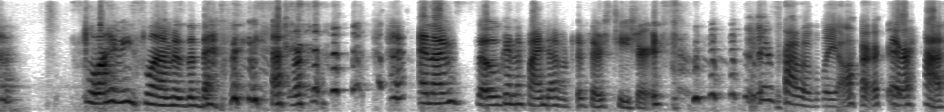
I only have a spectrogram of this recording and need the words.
Slimy Slim is the best thing ever. and I'm so gonna find out if there's t-shirts. there probably are. there has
